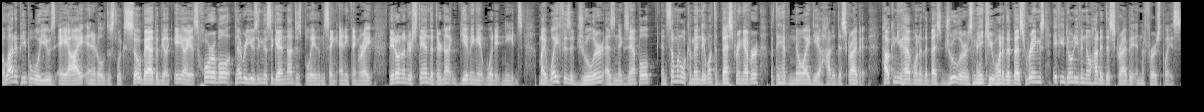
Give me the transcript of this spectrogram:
a lot of people will use AI and it'll just look so bad. They'll be like, AI is horrible, never using this again. Not just Blaze, I'm saying anything, right? They don't understand that they're not giving it what it needs. My wife is a jeweler, as an example, and someone will come in, they want the best ring ever, but they have no idea how to describe it. How can you have one of the best jewelers make you one of the best rings if you don't even know how to describe it in the first place?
